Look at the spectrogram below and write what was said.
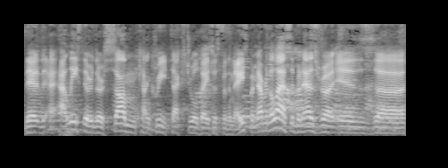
there, at least there, there's some concrete textual basis for the nace. But nevertheless, Ibn Ezra is. Uh,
